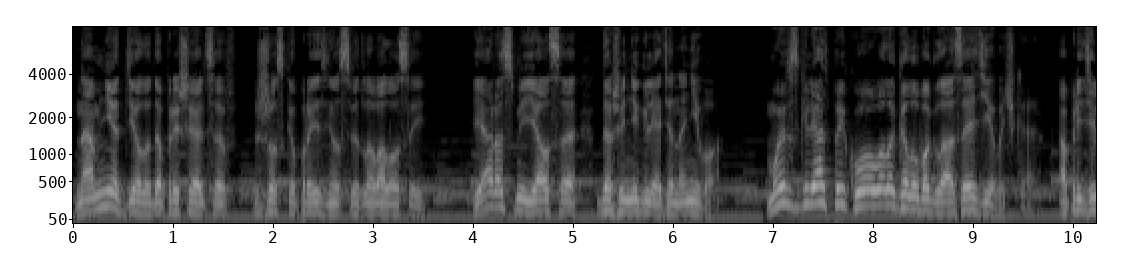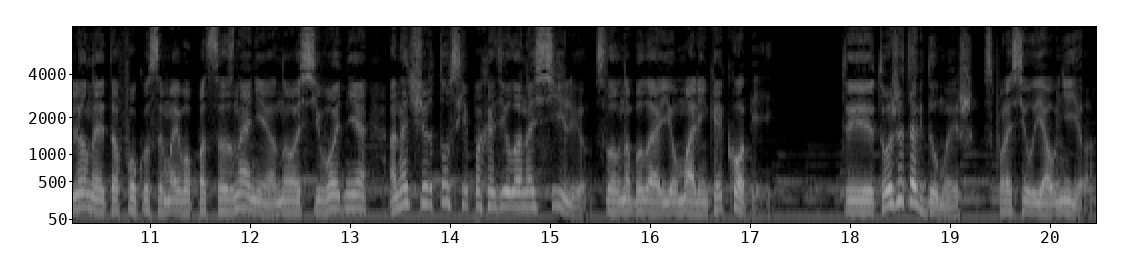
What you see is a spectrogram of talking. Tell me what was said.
«Нам нет дела до пришельцев», — жестко произнес светловолосый. Я рассмеялся, даже не глядя на него. Мой взгляд приковывала голубоглазая девочка. Определенно это фокусы моего подсознания, но сегодня она чертовски походила на Силию, словно была ее маленькой копией. «Ты тоже так думаешь?» – спросил я у нее.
